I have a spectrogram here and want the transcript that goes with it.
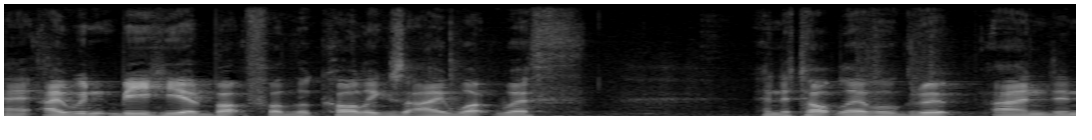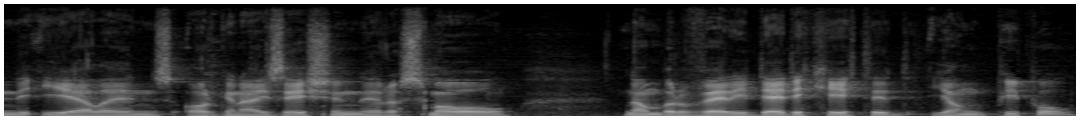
Uh, I wouldn't be here but for the colleagues I work with in the top level group and in the ELN's organisation. They're a small number of very dedicated young people.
